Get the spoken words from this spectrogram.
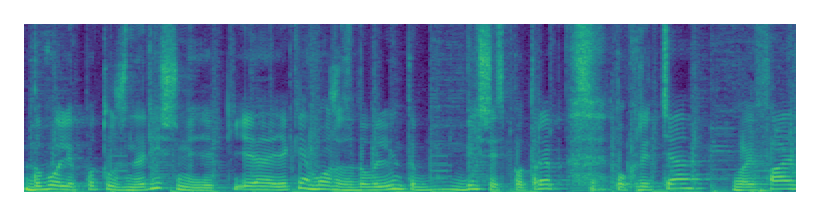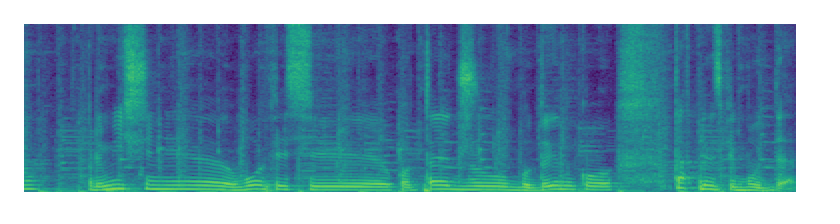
доволі потужне рішення, яке, яке може задовольнити більшість потреб покриття Wi-Fi в приміщенні, в офісі, котеджу, будинку та, в принципі, будь-де.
